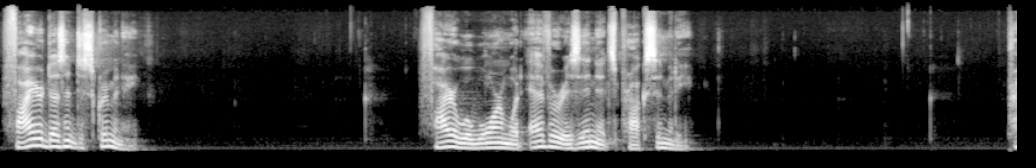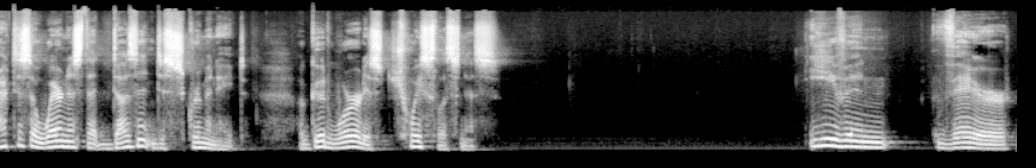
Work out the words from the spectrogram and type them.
Fire doesn't discriminate. Fire will warm whatever is in its proximity. Practice awareness that doesn't discriminate. A good word is choicelessness. Even there,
